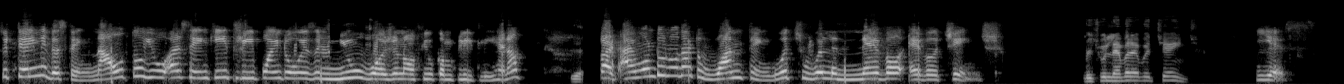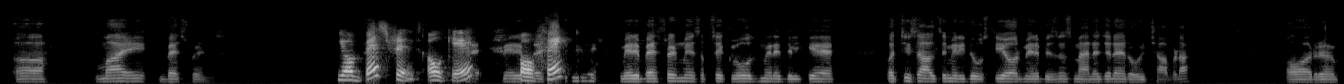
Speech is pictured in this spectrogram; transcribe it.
so tell me this thing now तो यू आर सेइंग कि 3.0 is a new version of you completely है ना. But I want to know that one thing which will never ever change which will never ever change? Yes my best friends. Your best friends okay मेरे Perfect. best मेरे बेस्ट फ्रेंड में सबसे क्लोज मेरे दिल के है। पच्चीस साल से मेरी दोस्ती है और मेरे बिज़नेस मैनेजर है रोहित छाबड़ा। और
